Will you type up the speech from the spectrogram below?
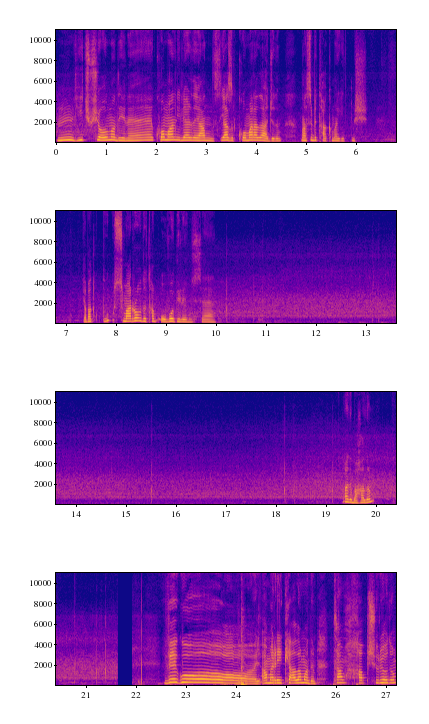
Hmm, hiçbir şey olmadı yine. Koman ileride yalnız. Yazık Koman'a da acıdım. Nasıl bir takıma gitmiş. Ya bak bu Smarrow da tam obo dilencisi he. Hadi bakalım. Ve gol. Ama reki alamadım. Tam hapşırıyordum.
